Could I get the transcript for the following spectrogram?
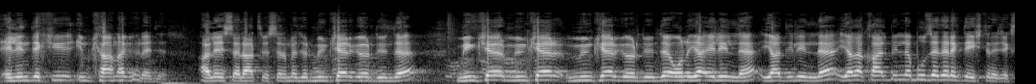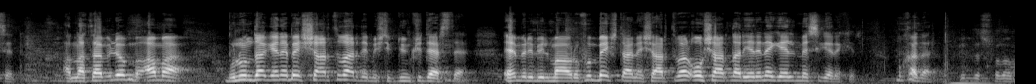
elindeki imkana göredir. Aleyhissalatü vesselam diyor? Münker gördüğünde, münker, münker, münker gördüğünde onu ya elinle, ya dilinle, ya da kalbinle buz ederek değiştireceksin. Anlatabiliyor muyum? Ama bunun da gene beş şartı var demiştik dünkü derste. Emri bil marufun beş tane şartı var. O şartlar yerine gelmesi gerekir. Bu kadar. Bir de sola bak.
